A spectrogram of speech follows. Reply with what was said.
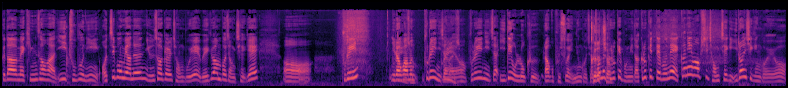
그 다음에 김성한 이 두 분이 어찌 보면은 윤석열 정부의 외교안보 정책의 어 브레인 이라고. 하면 브레인이잖아요. 브레인이죠. 브레인이자 이데올로그라고 볼 수가 있는 거죠. 그렇죠. 저는 그렇게 봅니다. 그렇기 때문에 끊임없이 정책이 이런 식인 거예요.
